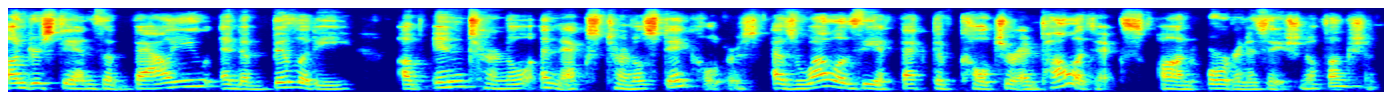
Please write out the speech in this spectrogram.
understands the value and ability of internal and external stakeholders, as well as the effect of culture and politics on organizational function,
